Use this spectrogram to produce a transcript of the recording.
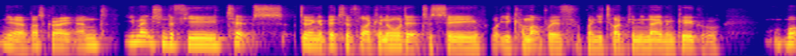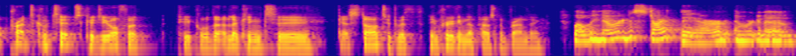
yeah, that's great. And you mentioned a few tips doing a bit of like an audit to see what you come up with when you type in your name in Google. What practical tips could you offer people that are looking to get started with improving their personal branding? Well, we know we're going to start there and we're going to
